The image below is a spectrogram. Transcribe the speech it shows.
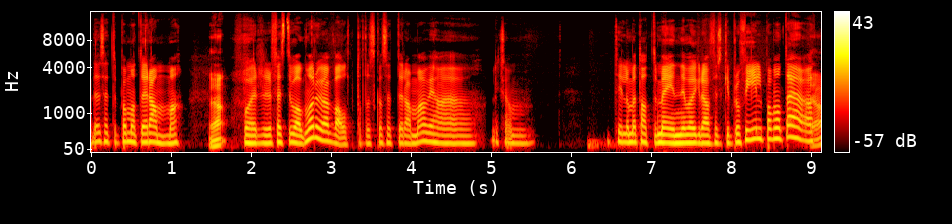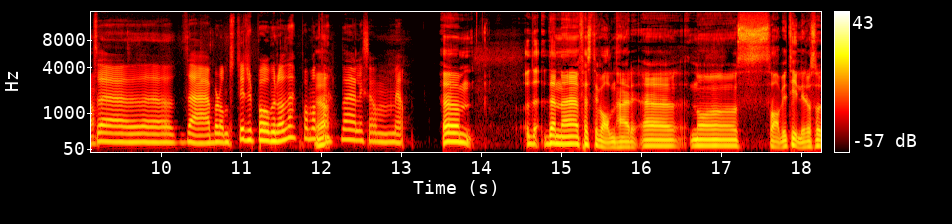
det setter på en måte ramma ja. for festivalen vår. Vi har valgt at det skal sette ramma. Vi har liksom til og med tatt det med inn i vår grafiske profil, på en måte. At eh, det er blomster på området, på en måte. Ja. Det er liksom, ja. Um, denne festivalen her uh, Nå sa vi tidligere altså,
